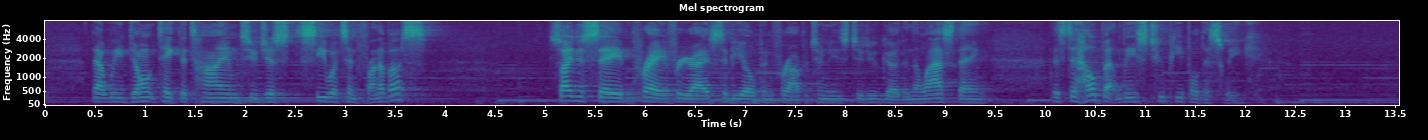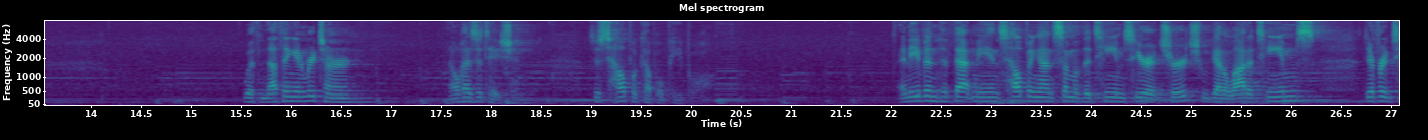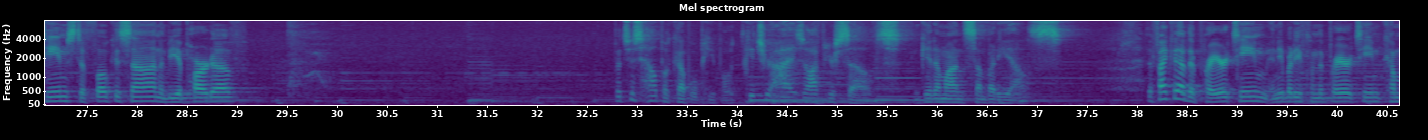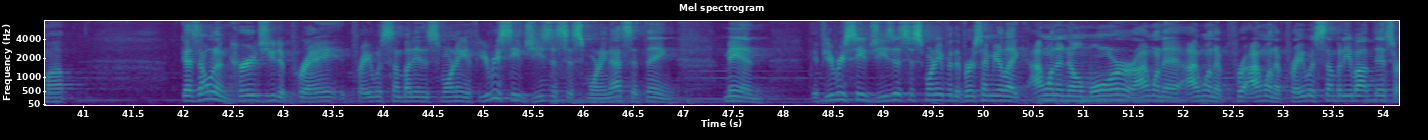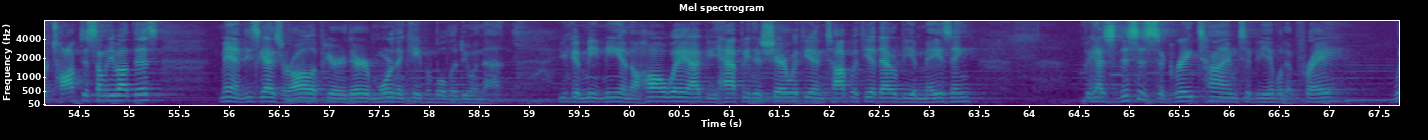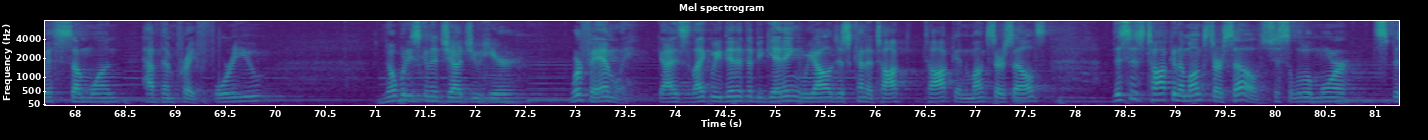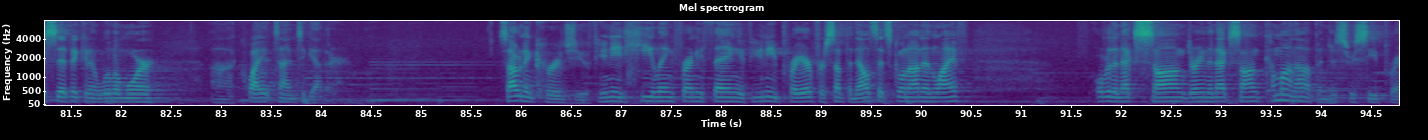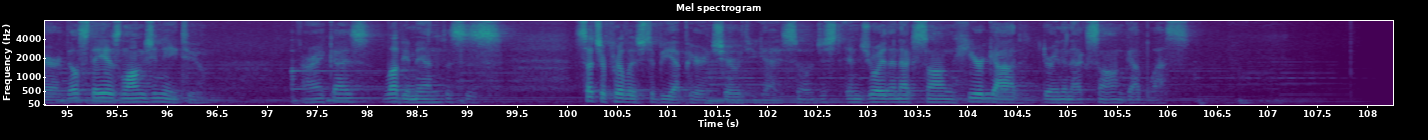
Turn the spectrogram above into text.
that we don't take the time to just see what's in front of us. So I just say, pray for your eyes to be open for opportunities to do good. And the last thing is to help at least two people this week with nothing in return, no hesitation. Just help a couple people. And even if that means helping on some of the teams here at church, we've got a lot of teams, different teams to focus on and be a part of. But just help a couple people. Get your eyes off yourselves and get them on somebody else. If I could have the prayer team, anybody from the prayer team come up. Guys, I want to encourage you to pray, pray with somebody this morning. If you received Jesus this morning, that's the thing. Man, if you received Jesus this morning for the first time, you're like, I want to know more, or I want to, I want to, pr- I want to pray with somebody about this, or talk to somebody about this. Man, these guys are all up here. They're more than capable of doing that. You can meet me in the hallway. I'd be happy to share with you and talk with you. That would be amazing. Because this is a great time to be able to pray with someone, have them pray for you. Nobody's going to judge you here. We're family, guys. Like we did at the beginning, we all just kind of talk, talk amongst ourselves. This is talking amongst ourselves, just a little more specific and a little more uh, quiet time together. So I would encourage you if you need healing for anything, if you need prayer for something else that's going on in life, over the next song, during the next song, come on up and just receive prayer. They'll stay as long as you need to. All right, guys? Love you, man. This is such a privilege to be up here and share with you guys. So just enjoy the next song. Hear God during the next song. God bless.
